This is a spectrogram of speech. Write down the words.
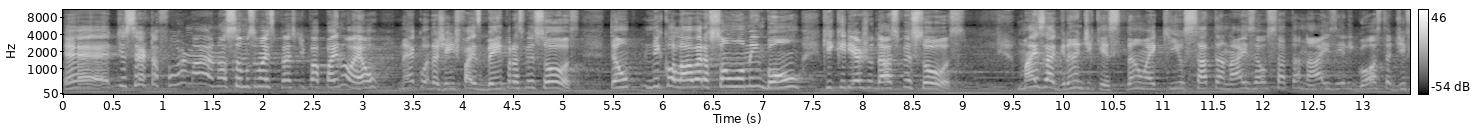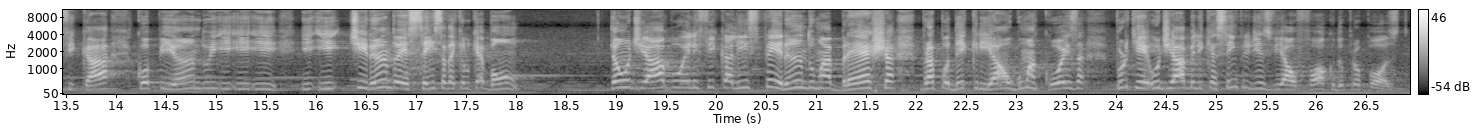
é, de certa forma, nós somos uma espécie de Papai Noel, né? Quando a gente faz bem para as pessoas. Então, Nicolau era só um homem bom que queria ajudar as pessoas. Mas a grande questão é que o Satanás é o Satanás, e ele gosta de ficar copiando e, e, e, e tirando a essência daquilo que é bom. Então o diabo ele fica ali esperando uma brecha para poder criar alguma coisa, porque o diabo ele quer sempre desviar o foco do propósito.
